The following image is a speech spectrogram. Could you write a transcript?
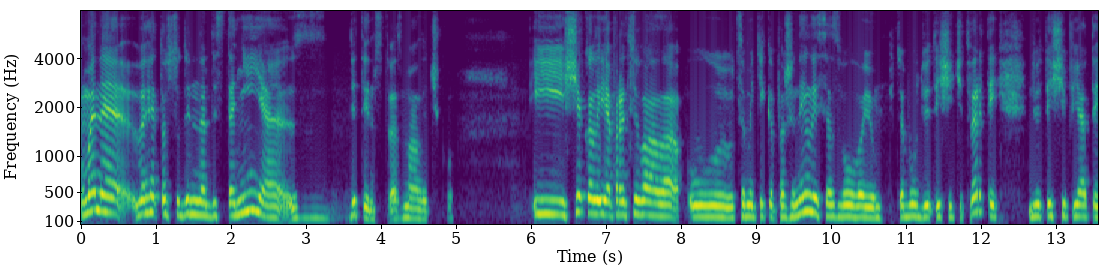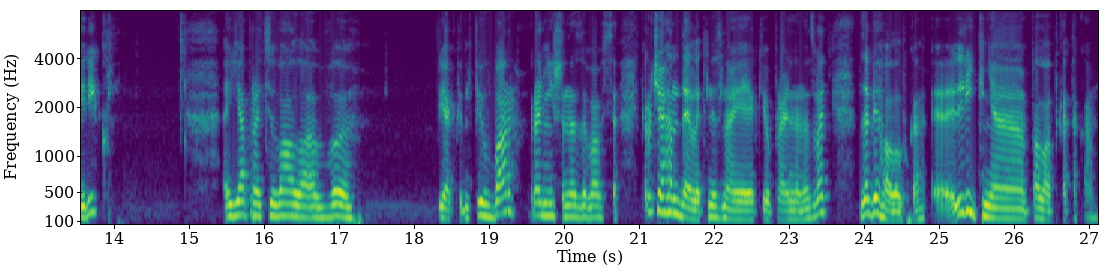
у мене вегетосудинна дистанія з дитинства, з маличку. І ще коли я працювала у це ми тільки поженилися з Вовою, це був 2004-2005 рік. Я працювала в як він, півбар раніше називався. Коротше, ганделик, не знаю, як його правильно назвати. Забігаловка. Е, Літня палатка така.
